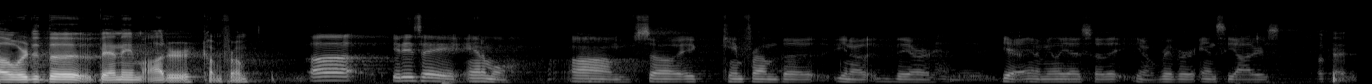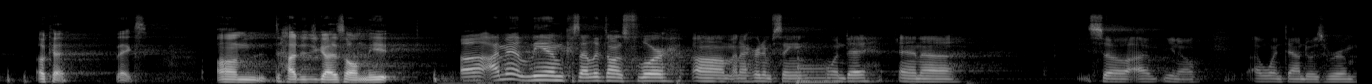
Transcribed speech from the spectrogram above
Oh, where did the band name Otter come from? uh, it is a animal. Um, so it came from the, you know, they are, yeah, Animalia. So that you know, river and sea otters. Okay. Okay. Thanks. Um, how did you guys all meet? Uh, I met Liam because I lived on his floor, um, and I heard him singing one day, and uh, so I, you know, I went down to his room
